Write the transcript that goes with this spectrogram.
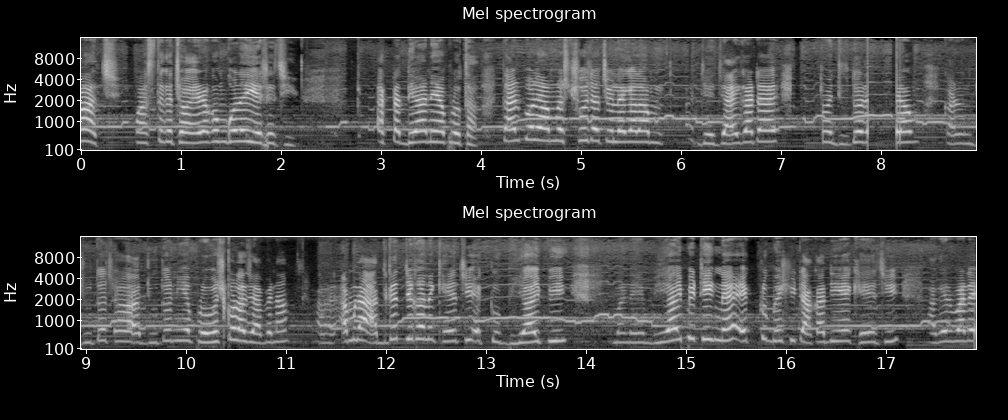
পাঁচ পাঁচ থেকে ছয়, এরকম করেই এসেছি। একটা দেয়া নেওয়া প্রথা। তারপরে আমরা সোজা চলে গেলাম যে জায়গাটায় আমরা জুতো রাখলাম, কারণ জুতো ছাড়া জুতো নিয়ে প্রবেশ করা যাবে না। আর আমরা আজকের যেখানে খেয়েছি একটু ভিআইপি মানে ভিআইপি ঠিক না একটু বেশি টাকা দিয়ে খেয়েছি। আগের বারে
